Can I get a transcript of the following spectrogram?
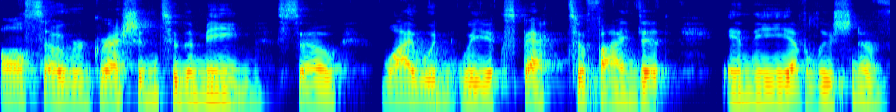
also regression to the mean. So, why wouldn't we expect to find it in the evolution of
